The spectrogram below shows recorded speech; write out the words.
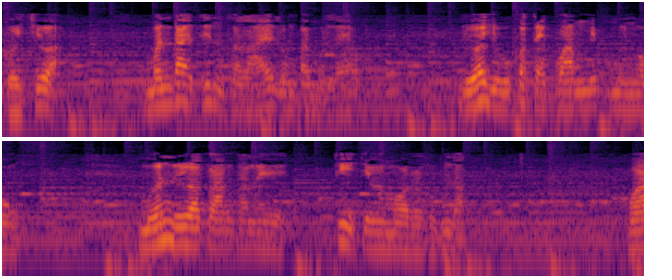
เคยเชื่อ มันได้สิ้นสลายลงไปหมดแล้ว เหลืออยู่ก็แต่ความมิมึนงง เหมือนเรือกลางทะเลที่เจอมรสุมหนักฟ้า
